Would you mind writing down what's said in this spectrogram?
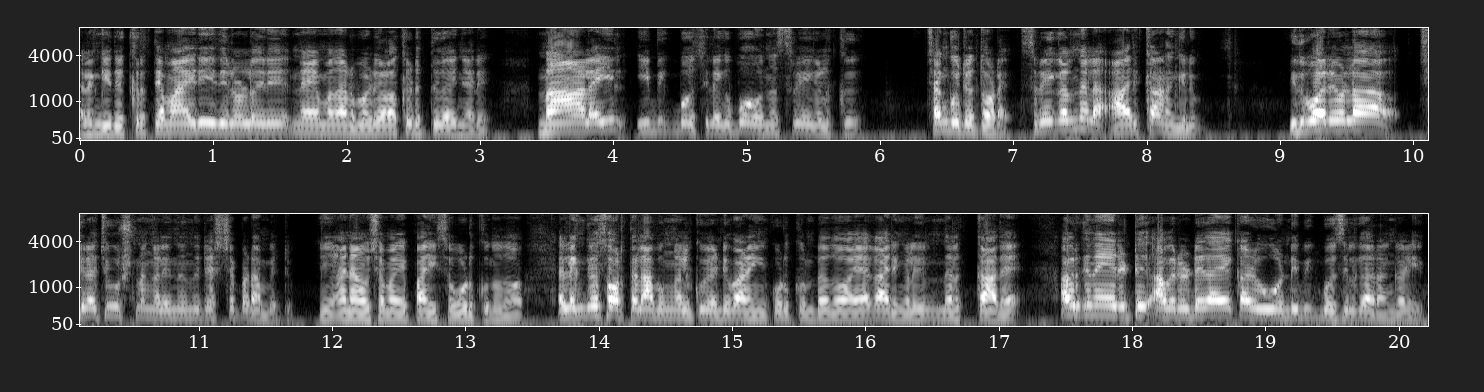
അല്ലെങ്കിൽ ഇത് കൃത്യമായ രീതിയിലുള്ള ഒരു നിയമ നടപടികളൊക്കെ എടുത്തു കഴിഞ്ഞാൽ നാളെയിൽ ഈ ബിഗ് ബോസിലേക്ക് പോകുന്ന സ്ത്രീകൾക്ക് ചങ്കുറ്റത്തോടെ. സ്ത്രീകൾ എന്നല്ല ആർക്കാണെങ്കിലും ഇതുപോലെയുള്ള ചില ചൂഷണങ്ങളിൽ നിന്ന് രക്ഷപ്പെടാൻ പറ്റും. ഈ അനാവശ്യമായി പൈസ കൊടുക്കുന്നതോ അല്ലെങ്കിൽ സ്വാർത്ഥ ലാഭങ്ങൾക്ക് വേണ്ടി വഴങ്ങി കൊടുക്കുന്നതോ ആയ കാര്യങ്ങളിൽ നിൽക്കാതെ അവർക്ക് നേരിട്ട് അവരുടേതായ കഴിവ് കൊണ്ട് ബിഗ് ബോസിൽ കയറാൻ കഴിയും.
